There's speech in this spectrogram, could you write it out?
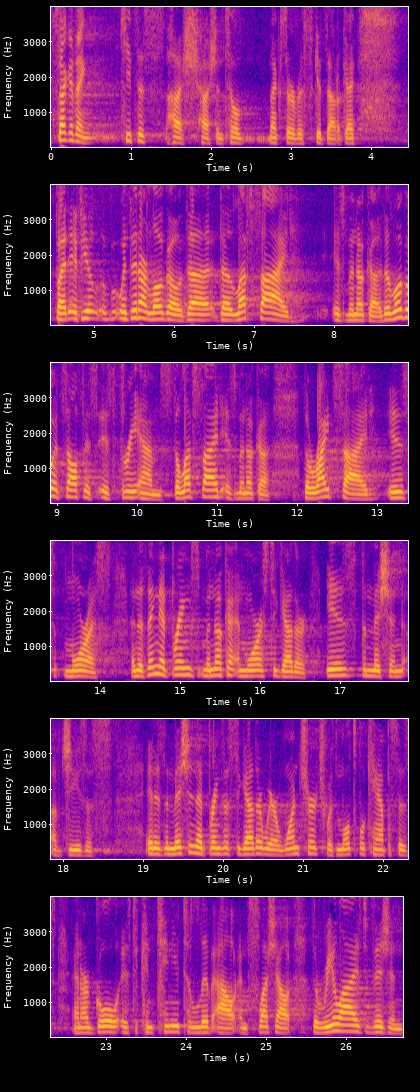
Second thing, keep this hush hush until next service gets out, okay? But if you within our logo, the, the left side is Minooka. The logo itself is, is three M's. The left side is Minooka. The right side is Morris. And the thing that brings Minooka and Morris together is the mission of Jesus. It is the mission that brings us together. We are one church with multiple campuses, and our goal is to continue to live out and flesh out the realized vision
